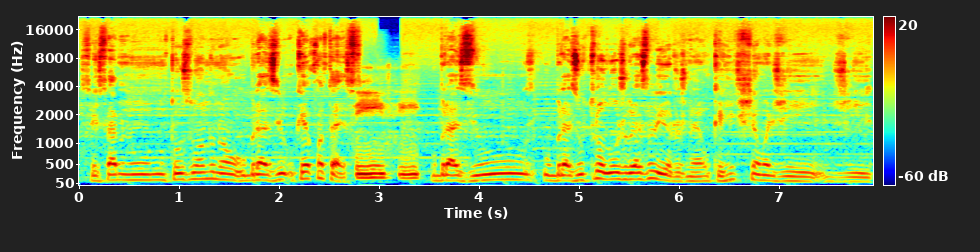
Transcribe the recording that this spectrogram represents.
Vocês sabem, não, não tô zoando não. O Brasil, o que acontece? Sim, sim. O Brasil, o Brasil trollou os brasileiros, né? O que a gente chama de, de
